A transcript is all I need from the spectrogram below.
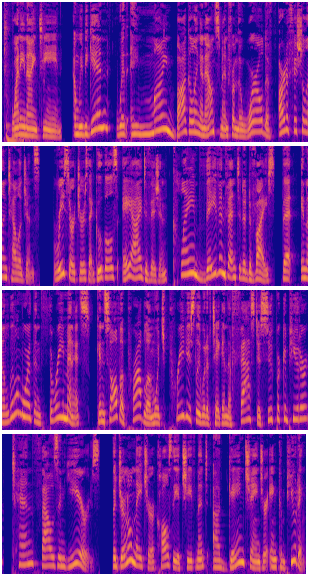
2019. And we begin with a mind boggling announcement from the world of artificial intelligence. Researchers at Google's AI division claim they've invented a device that, in a little more than three minutes, can solve a problem which previously would have taken the fastest supercomputer 10,000 years. The journal Nature calls the achievement a game changer in computing.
